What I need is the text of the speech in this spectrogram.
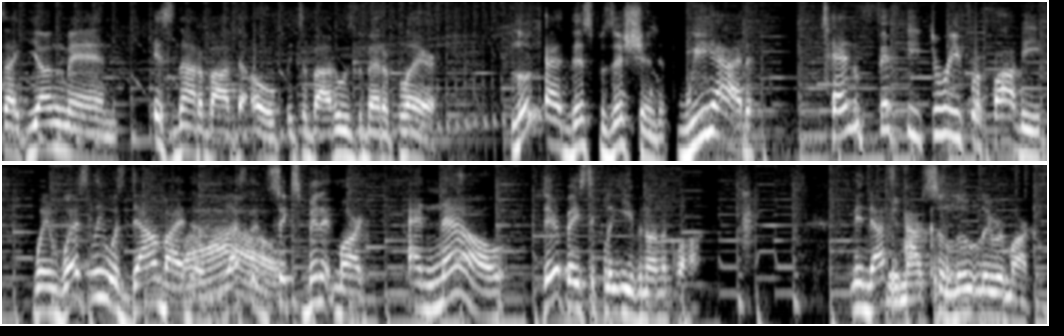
It's like, young man, it's not about the oath, it's about who's the better player. Look at this position. We had 1053 for Fabi when Wesley was down by wow. the less than six minute mark. And now they're basically even on the clock. I mean, that's remarkable. absolutely remarkable.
